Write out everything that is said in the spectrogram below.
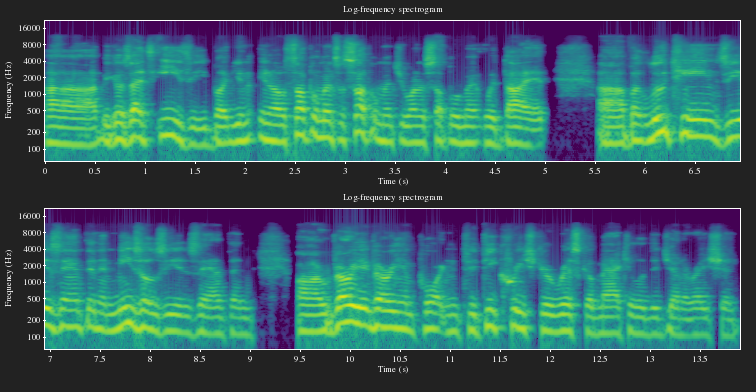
uh, because that's easy. But you you know, supplements are supplements. You want to supplement with diet. Uh, but lutein, zeaxanthin, and mesozeaxanthin are very, very important to decrease your risk of macular degeneration.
